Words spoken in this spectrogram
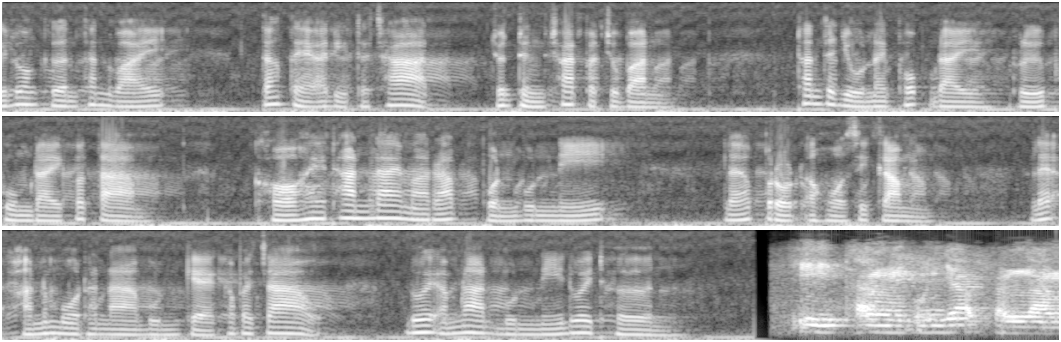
ยล่วงเกินท่านไว้ ตั้งแต่อดีตชาติจนถึงชาติปัจจุบัน ท่านจะอยู่ในภพใดหรือภูมิใดก็ตาม ขอให้ท่านได้มารับผลบุญนี้ แล้วโปรดอโหสิกรรม และอนุโมทนาบุญแก่ข้าพเจ้า ด้วยอำนาจบุญนี้ด้วยเทิน อีทังบุญญาพลัง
